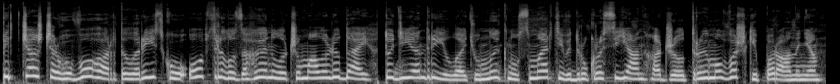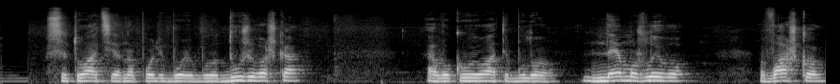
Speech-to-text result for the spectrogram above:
Під час чергового артилерійського обстрілу загинуло чимало людей. Тоді Андрій ледь уникнув смерті від рук росіян, адже отримав важкі поранення. Ситуація на полі бою була дуже важка. Евакуювати було неможливо, важко.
